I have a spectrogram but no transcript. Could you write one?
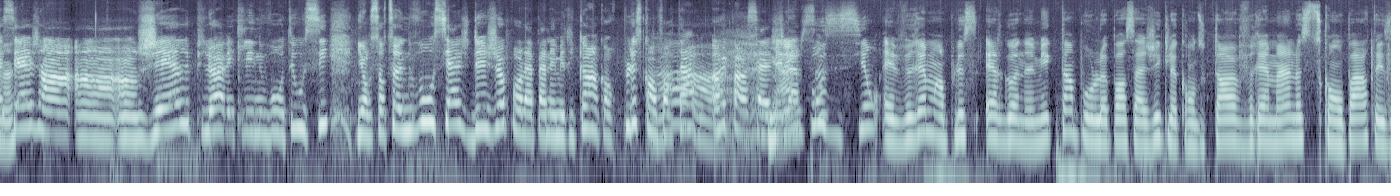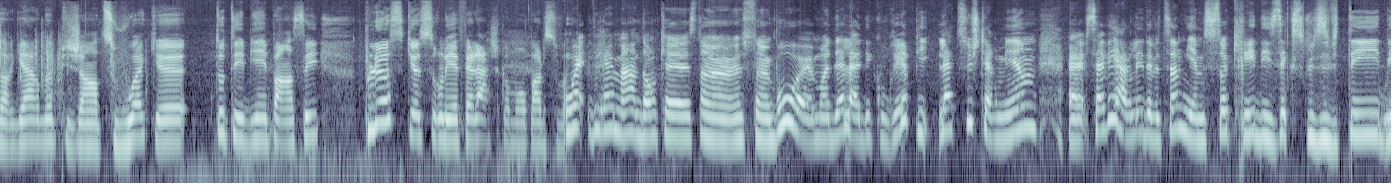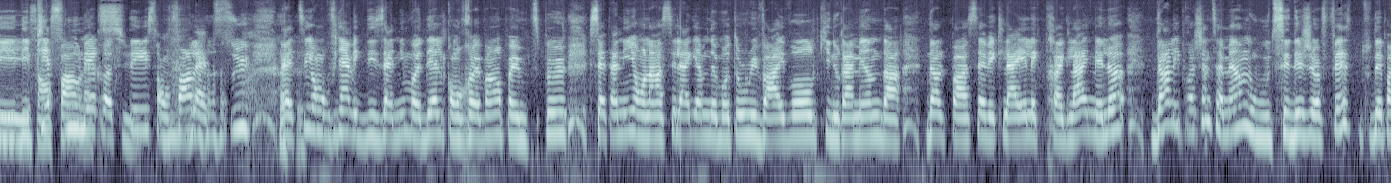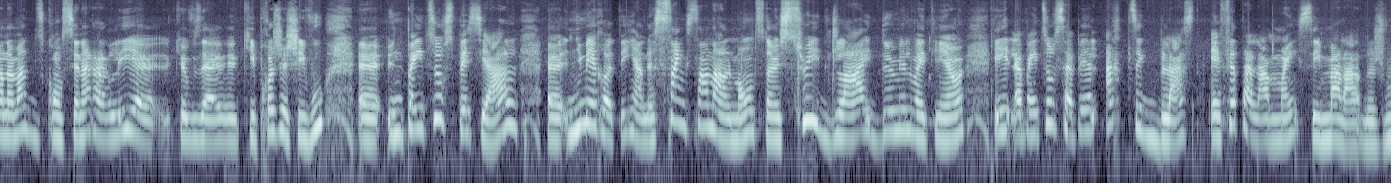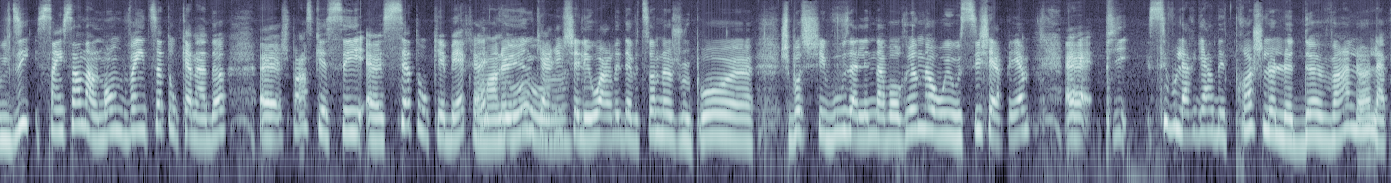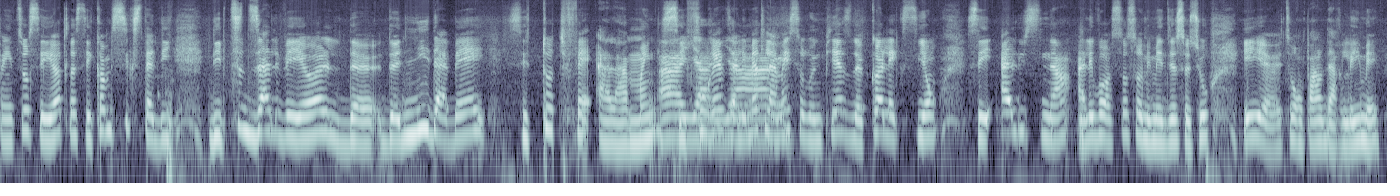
Le siège en, en- en gel, puis là, avec les nouveautés aussi, ils ont sorti un nouveau siège déjà pour la Pan America, encore plus confortable. Ah. Un passager. Mais la position est vraiment plus ergonomique, tant pour le passager que le conducteur. Vraiment, là, si tu compares tes regards, puis genre, tu vois que tout est bien pensé, plus que sur les FLH, comme on parle souvent. Oui, vraiment. Donc, euh, c'est un, c'est un beau euh, modèle à découvrir. Puis là-dessus, je termine. Euh, vous savez, Harley Davidson, ils aiment ça, créer des exclusivités, Oui, des, des pièces numérotées. Ils sont forts là-dessus. Euh, tu sais, on revient avec des années modèles qu'on revampe un petit peu. Cette année, ils ont lancé la gamme de moto Revival qui nous ramène dans, dans le passé avec la Electra Glide. Mais là, dans les prochaines semaines où c'est déjà fait, tout dépendamment du concessionnaire Harley euh, que vous avez, qui est proche de chez vous, euh, une peinture spéciale euh, numérotée. Il y en a 500 dans le monde. C'est un Street Glide 2021 et la peinture s'appelle Arctic Blast. Elle est faite à la main. C'est malade. là. Je vous le dis, 500 dans le monde, 27 au Canada. Euh, je pense que c'est euh, 7 au Québec. Très On en a une qui arrive chez Léo Harley Davidson. Là, je veux pas. euh, je sais pas si chez vous vous allez en avoir une. Là, oui aussi chez RPM. Euh, Puis si vous la regardez de proche, là, le devant, là, la peinture c'est hot. C'est comme si c'était des, des petites alvéoles de, de nids d'abeilles. C'est tout fait à la main. C'est fou. Vous allez mettre la main sur une pièce de collection. C'est hallucinant. Allez voir ça sur les médias sociaux. Et euh, tu on parle d'Harley, mais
